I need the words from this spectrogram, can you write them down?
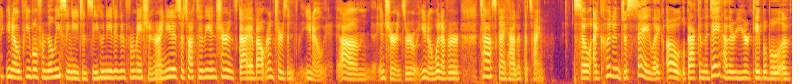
you know, people from the leasing agency who needed information or I needed to talk to the insurance guy about renters and, you know, um, insurance or, you know, whatever task I had at the time. So I couldn't just say, like, oh, back in the day, Heather, you're capable of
